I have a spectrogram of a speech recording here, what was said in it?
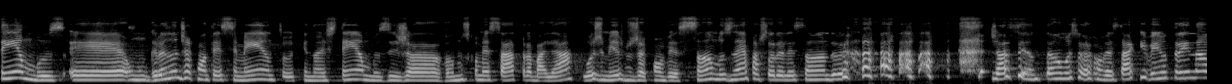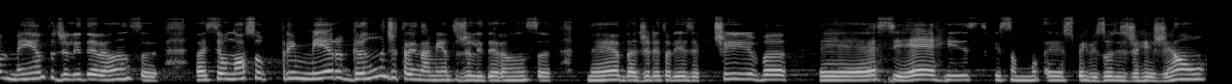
temos é um grande acontecimento que nós temos e já vamos começar a trabalhar. Hoje mesmo já conversamos, né, Pastor Alessandro? já sentamos para conversar que vem o treinamento de liderança. Vai ser o nosso primeiro grande treinamento de liderança, né, da diretoria executiva é, SRs, que são é, supervisores de região,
